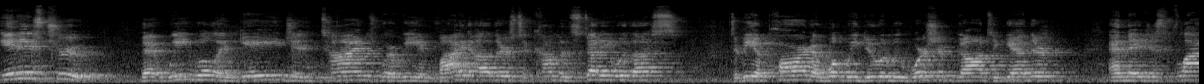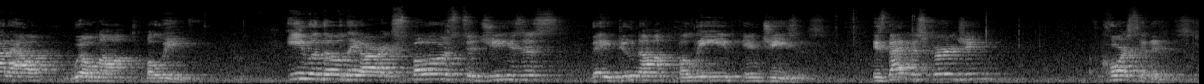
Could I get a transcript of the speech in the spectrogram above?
It is true that we will engage in times where we invite others to come and study with us, to be a part of what we do and we worship God together, and they just flat out will not believe. Even though they are exposed to Jesus, they do not believe in Jesus. Is that discouraging? Of course it is.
